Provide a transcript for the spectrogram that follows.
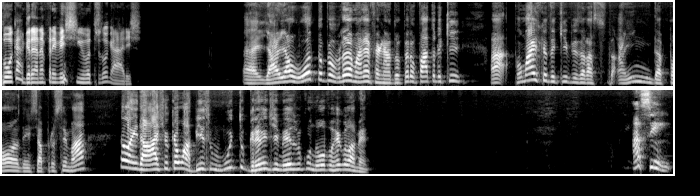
pouca grana para investir em outros lugares. É, e aí é o outro problema, né, Fernando? Pelo fato de que, ah, por mais que as equipes elas ainda podem se aproximar, eu ainda acho que é um abismo muito grande mesmo com o novo regulamento. Assim,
